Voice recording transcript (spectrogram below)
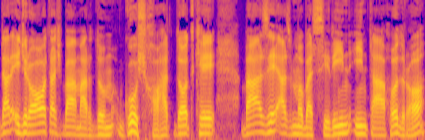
در اجراعاتش به مردم گوش خواهد داد که بعضی از مبصرین این تعهد را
